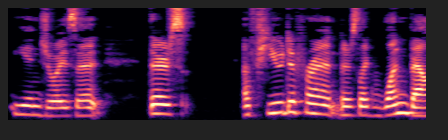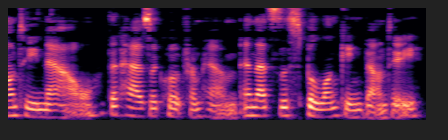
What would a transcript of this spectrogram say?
He enjoys it. There's a few different there's like one bounty now that has a quote from him, and that's the spelunking bounty.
